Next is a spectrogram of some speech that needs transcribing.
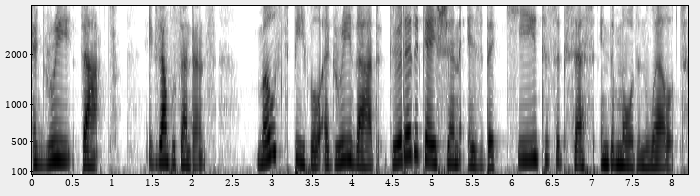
Agree that. Example sentence most people agree that good education is the key to success in the modern world.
